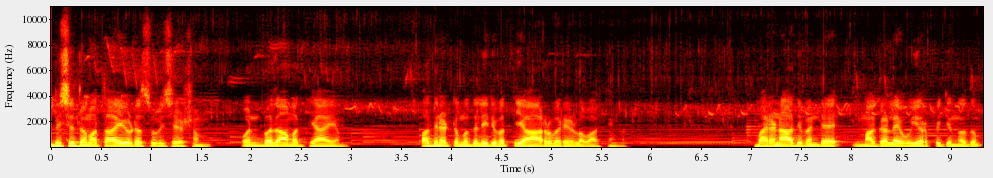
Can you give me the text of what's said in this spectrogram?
വിശുദ്ധ മത്തായിയുടെ സുവിശേഷം ഒൻപതാം അധ്യായം പതിനെട്ട് മുതൽ ഇരുപത്തിയാറ് വരെയുള്ള വാക്യങ്ങൾ. ഭരണാധിപന്റെ മകളെ ഉയർപ്പിക്കുന്നതും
